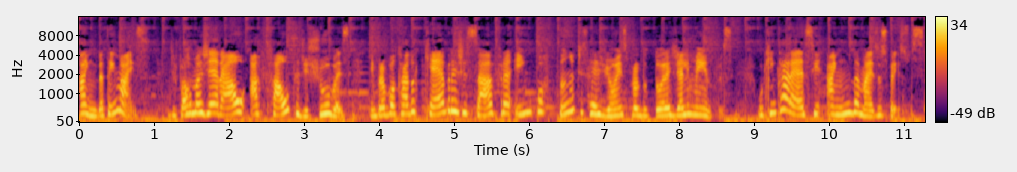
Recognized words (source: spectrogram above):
ainda tem mais. De forma geral, a falta de chuvas tem provocado quebras de safra em importantes regiões produtoras de alimentos, o que encarece ainda mais os preços.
